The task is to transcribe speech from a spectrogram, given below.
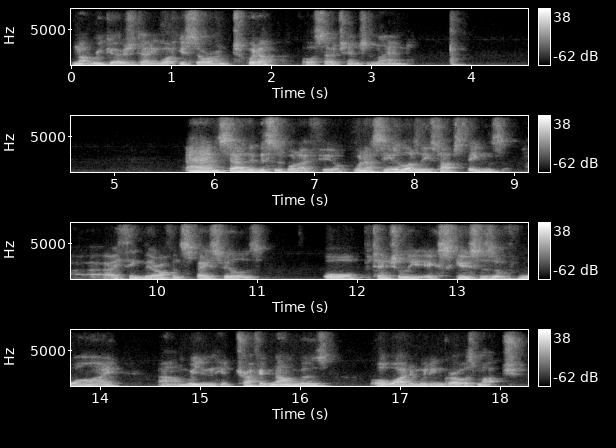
not regurgitating what you saw on Twitter or search engine land. And sadly, this is what I feel. When I see a lot of these types of things, I think they're often space fillers or potentially excuses of why um, we didn't hit traffic numbers or why did we didn't grow as much.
